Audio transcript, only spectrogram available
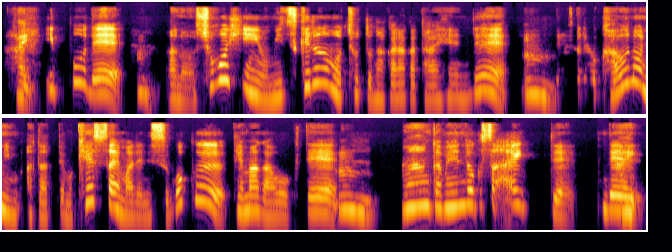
はい。一方で、うんあの、商品を見つけるのもちょっとなかなか大変で、うん。でそれを買うのにあたっても、決済までにすごく手間が多くて、うん。なんかめんどくさいって、で、はい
